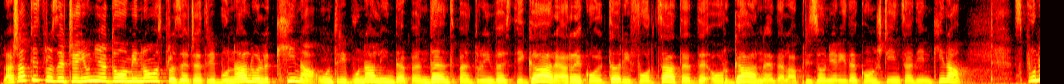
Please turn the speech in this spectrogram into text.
La 17 iunie 2019, Tribunalul China, un tribunal independent pentru investigarea recoltării forțate de organe de la prizonierii de conștiință din China, spune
